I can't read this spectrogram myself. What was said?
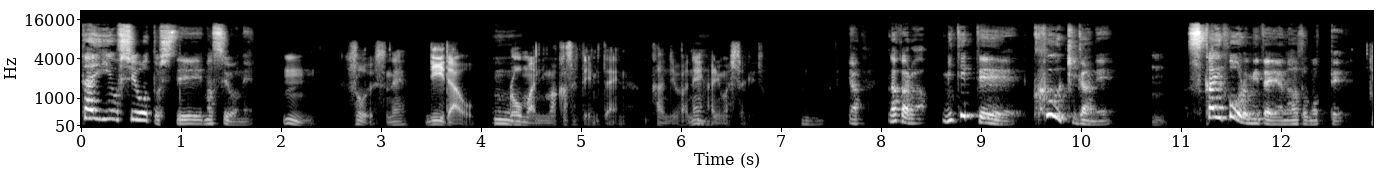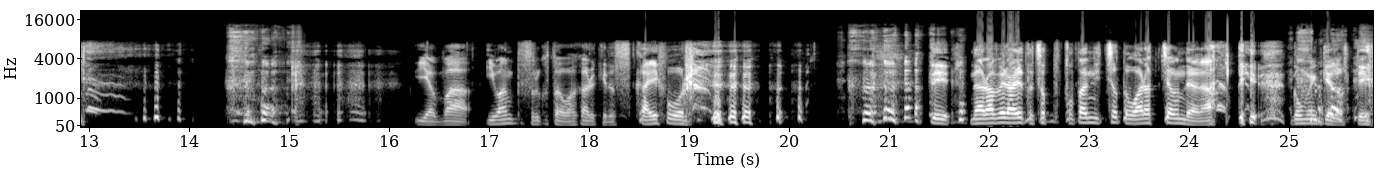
退をしようとしてますよね。うん。そうですね。リーダーをうん。ローマンに任せてみたいな感じはね、うんありましたけど。うん。いや、だから、見てて空気がね、うんスカイフォールみたいやなと思って。いや、まあ、言わんとすることはわかるけど、スカイフォールって並べられるとちょっと途端にちょっと笑っちゃうんだよなっていう。ごめんけどっていう。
